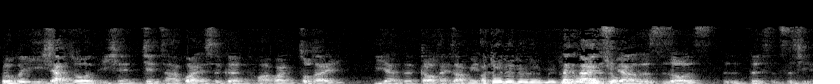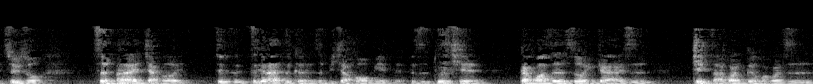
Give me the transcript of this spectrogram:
会不会印象说，以前检察官是跟法官坐在一样的高台上面？啊，对对对对，没错。那个大概是什么样的时候的的事情？所以说，审判来讲哦，就是这个案子可能是比较后面的，可是之前刚发生的时候，应该还是。检察官跟法官是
